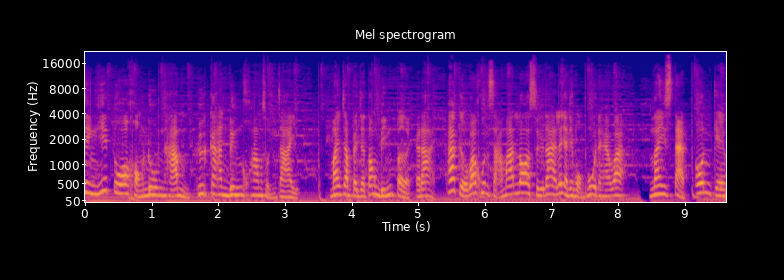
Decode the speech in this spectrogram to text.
สิ่งที่ตัวของดูมทำคือการดึงความสนใจ ไม่จำเป็นจะต้องบิงเปิดก็ได้ ถ้าเกิดว่าคุณสามารถล่อซื้อได้และอย่างที่ผมพูดนะฮะว่าในสแตทต้นเกม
